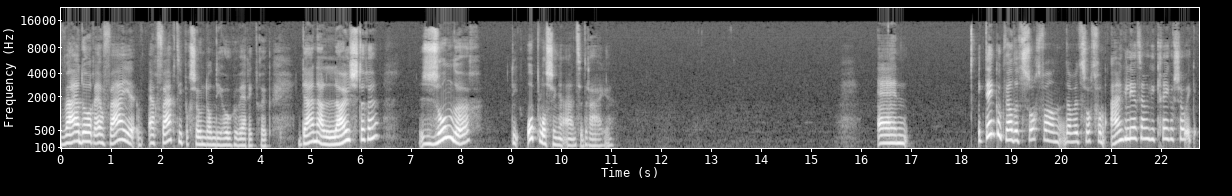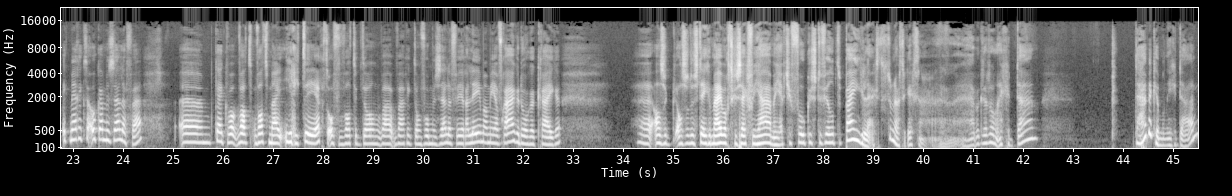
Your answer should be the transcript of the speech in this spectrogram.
Waardoor ervaar je, ervaart die persoon dan die hoge werkdruk? Daarna luisteren zonder die oplossingen aan te dragen. En ik denk ook wel dat, soort van, dat we het soort van aangeleerd hebben gekregen of zo. Ik, ik merkte ook aan mezelf. Hè. Ehm, kijk, wat, wat, mij irriteert, of wat ik dan, waar, waar ik dan voor mezelf weer alleen maar meer vragen door ga krijgen. Uh, als, ik, als er dus tegen mij wordt gezegd van ja, maar je hebt je focus te veel op de pijn gelegd. Toen dacht ik echt, nou, heb ik dat dan echt gedaan? dat heb ik helemaal niet gedaan.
